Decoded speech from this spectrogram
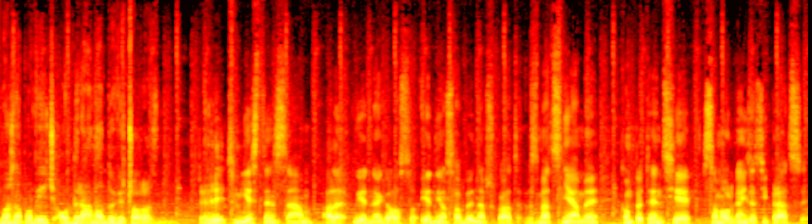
można powiedzieć, od rana do wieczora z nimi. Rytm jest ten sam, ale u jednego oso- jednej osoby na przykład wzmacniamy kompetencje samoorganizacji pracy,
